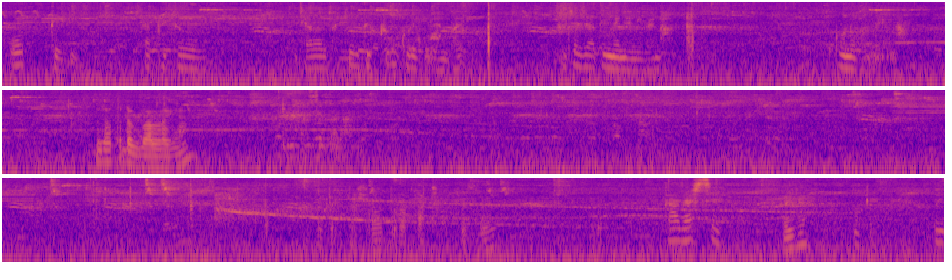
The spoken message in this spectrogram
প্রত্যেকই আপনি তো জালাল ভাইকে অতিক্রম করে গেলেন ভাই এটা জাতি মেনে নেবে না কোনোভাবেই না যতটুকু ভালো লাগে হ্যাঁ? ইম্পসিবল এটা একটা শহর তোরা কাজ করতেছে কাজ আসছে? এই যে। ওকে ওই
